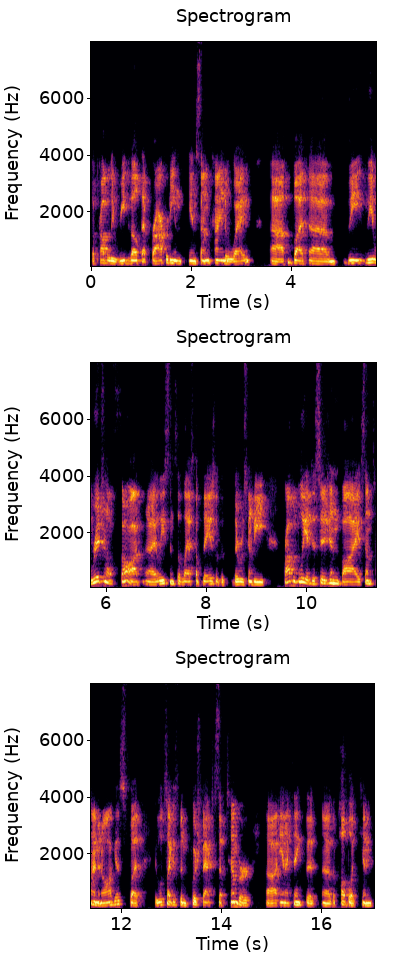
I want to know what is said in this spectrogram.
They'll probably redevelop that property in, in some kind of way. Uh, but um, the the original thought, uh, at least until the last couple days, was that there was going to be probably a decision by sometime in August, but it looks like it's been pushed back to September. Uh, and I think that uh, the public can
